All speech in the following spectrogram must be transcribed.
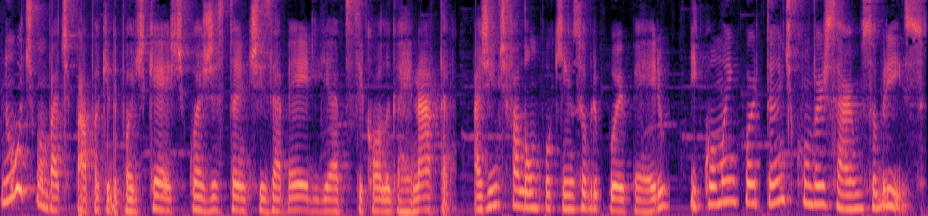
No último bate-papo aqui do podcast com a gestante Isabelle e a psicóloga Renata, a gente falou um pouquinho sobre puerpério e como é importante conversarmos sobre isso.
